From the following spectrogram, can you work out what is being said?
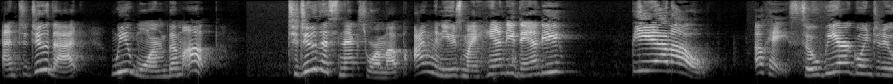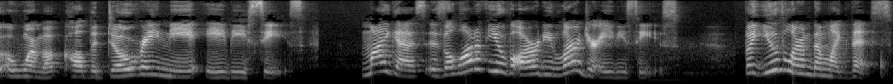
and to do that, we warm them up. To do this next warm-up, I'm gonna use my handy dandy piano. Okay, so we are going to do a warm-up called the Do Re Mi ABCs. My guess is a lot of you have already learned your ABCs, but you've learned them like this.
